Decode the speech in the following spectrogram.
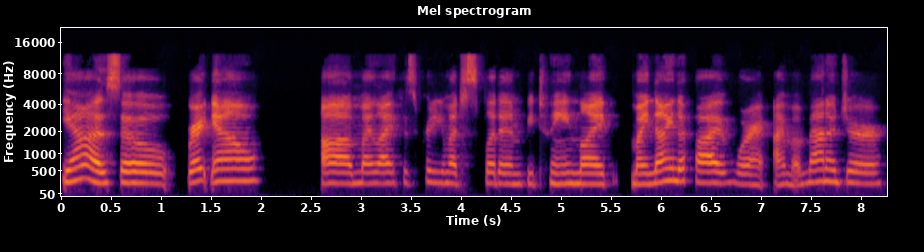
Yeah so right now uh, my life is pretty much split in between like my nine to five, where I'm a manager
